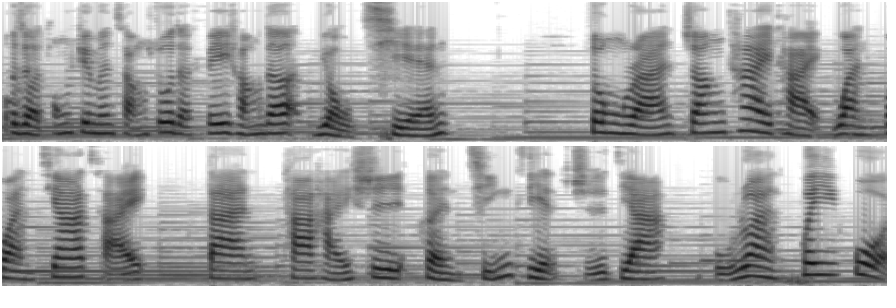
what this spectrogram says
或者同学们常说的非常的有钱。纵然张太太万贯家财，但她还是很勤俭持家。不乱挥霍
